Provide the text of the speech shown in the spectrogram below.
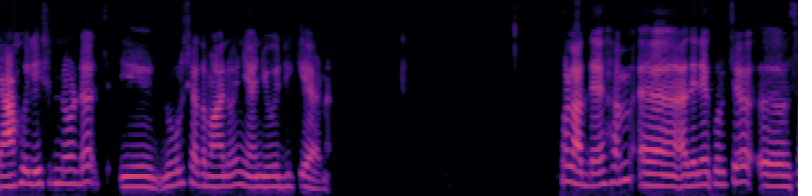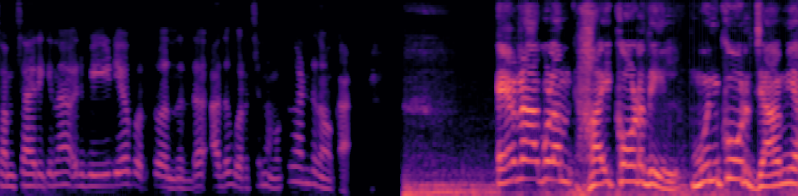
രാഹുൽ ഈശ്വരനോട് നൂറ് ശതമാനവും ഞാൻ യോജിക്കുകയാണ്. അപ്പോൾ അദ്ദേഹം അതിനെക്കുറിച്ച് സംസാരിക്കുന്ന ഒരു വീഡിയോ പുറത്തു വന്നിട്ടുണ്ട്. അത് കുറച്ച് നമുക്ക് കണ്ടു നോക്കാം എറണാകുളം ഹൈക്കോടതിയിൽ മുൻകൂർ ജാമ്യ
